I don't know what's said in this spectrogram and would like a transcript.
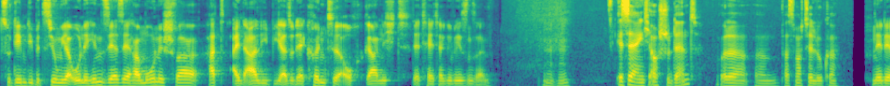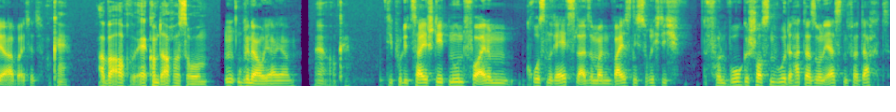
zu dem die Beziehung ja ohnehin sehr, sehr harmonisch war, hat ein Alibi. Also der könnte auch gar nicht der Täter gewesen sein. Mhm. Ist er eigentlich auch Student? Oder ähm, was macht der Luca? Nee, der arbeitet. Okay. Aber auch, er kommt auch aus Rom. Mm, genau, ja, ja. Ja, okay. Die Polizei steht nun vor einem großen Rätsel, also man weiß nicht so richtig, von wo geschossen wurde, hat da so einen ersten Verdacht,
